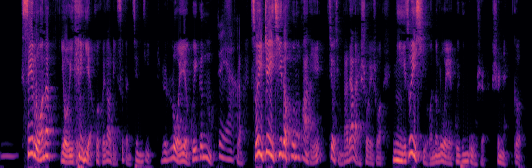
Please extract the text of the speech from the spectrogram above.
嗯，，C 罗呢有一天也会回到里斯本竞技，这是落叶归根嘛。对呀、对，所以这一期的互动话题，就请大家来说一说，你最喜欢的落叶归根故事是哪个？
